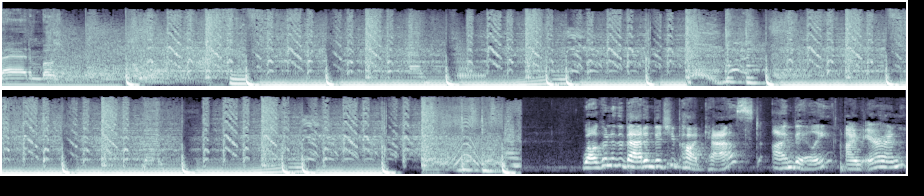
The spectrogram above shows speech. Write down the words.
bad and bougie. Welcome to the Bad and Bitchy podcast. I'm Bailey. I'm Erin.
